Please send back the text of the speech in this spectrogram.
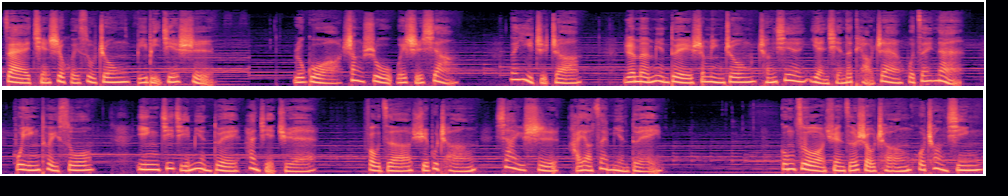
在前世回溯中比比皆是。如果上述为实相，那意指着。人们面对生命中呈现眼前的挑战或灾难，不应退缩，应积极面对和解决，否则学不成，下一世还要再面对。工作选择守成或创新。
